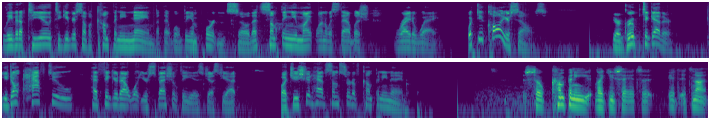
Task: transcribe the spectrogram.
leave it up to you to give yourself a company name, but that will be important. So that's something you might want to establish right away. What do you call yourselves? You're a group together. You don't have to have figured out what your specialty is just yet, but you should have some sort of company name. So company, like you say, it's a it, it's not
